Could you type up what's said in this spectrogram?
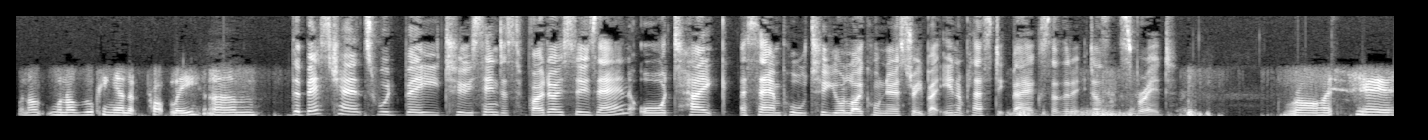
when I'm when I'm looking at it properly. Um, The best chance would be to send us a photo, Suzanne, or take a sample to your local nursery, but in a plastic bag so that it doesn't spread. right. Yeah.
